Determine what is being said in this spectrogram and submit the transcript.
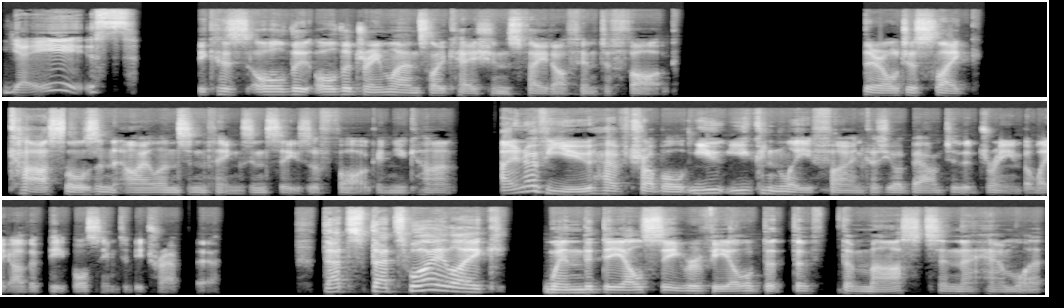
Yes. because all the all the Dreamlands locations fade off into fog. They're all just like castles and islands and things in seas of fog, and you can't. I don't know if you have trouble. You you can leave fine because you're bound to the dream, but like other people seem to be trapped there. That's that's why like when the DLC revealed that the the masts in the hamlet,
